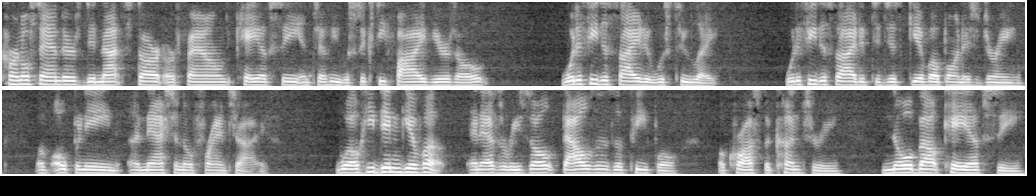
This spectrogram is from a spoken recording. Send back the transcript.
Colonel Sanders did not start or found KFC until he was 65 years old? What if he decided it was too late? What if he decided to just give up on his dream of opening a national franchise? Well, he didn't give up. And as a result, thousands of people across the country know about KFC,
